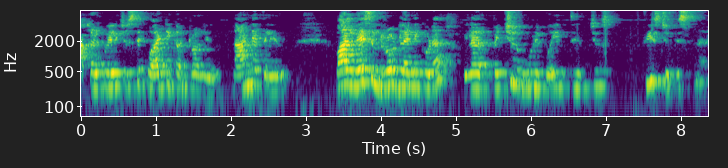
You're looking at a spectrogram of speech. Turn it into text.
అక్కడికి వెళ్ళి చూస్తే క్వాలిటీ కంట్రోల్ లేదు. నాణ్యత లేదు. వాళ్ళు వేసిన రోడ్లన్నీ కూడా ఇలా పెచ్చులు ఊడిపోయి చూ తీసి చూపిస్తున్నారు.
